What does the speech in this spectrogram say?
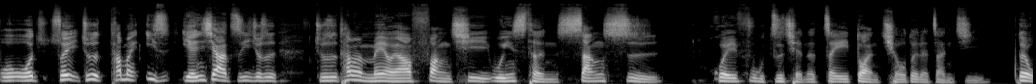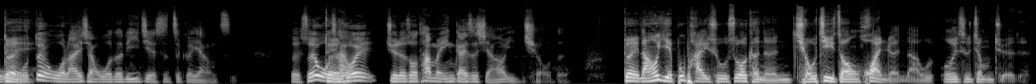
我我所以就是他们意思言下之意就是就是他们没有要放弃 Winston 伤势恢复之前的这一段球队的战绩。对我对我对我来讲，我的理解是这个样子。对，所以我才会觉得说他们应该是想要赢球的。对，然后也不排除说可能球季中换人的，我我也是这么觉得。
